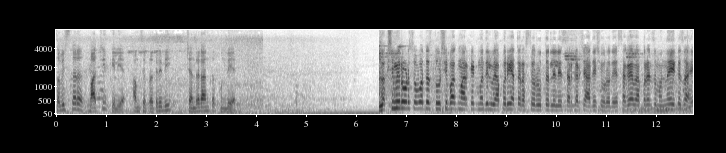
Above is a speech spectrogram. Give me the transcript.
सविस्तर बातचीत केली आहे आमचे प्रतिनिधी चंद्रकांत फुंदे यांनी. लक्ष्मी रोड सोबतच तुळशीबाग मार्केटमधील व्यापारी आता रस्त्यावर उतरलेले आहेत. सरकारच्या आदेश विरोध आहे सगळ्या व्यापाऱ्यांचं म्हणणं एकच आहे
